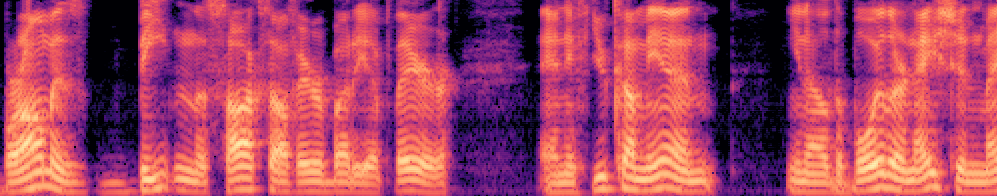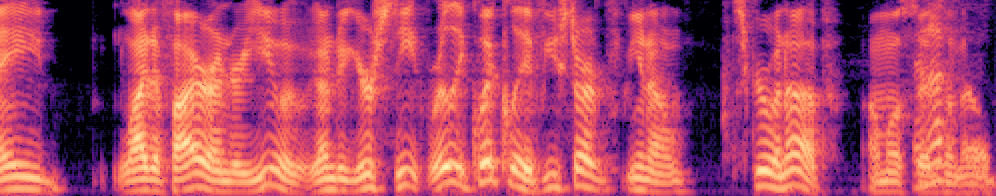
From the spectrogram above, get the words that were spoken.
Brohm is beating the socks off everybody up there. And if you come in, you know the Boiler Nation may light a fire under you, under your seat, really quickly if you start, you know, screwing up. Almost And said something else.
